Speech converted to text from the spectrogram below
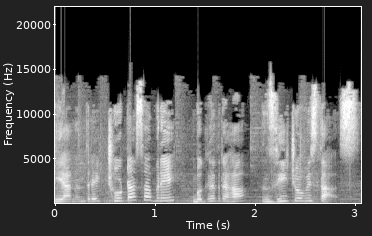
यानंतर एक छोटासा ब्रेक बघत रहा झी चोवीस तास.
